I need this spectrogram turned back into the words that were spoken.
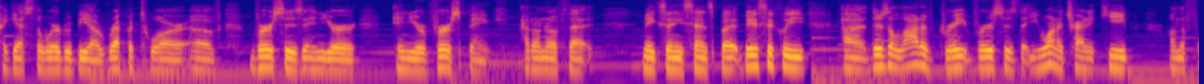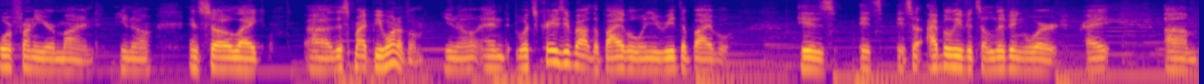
I guess the word would be a repertoire of verses in your in your verse bank. I don't know if that makes any sense, but basically, uh, there's a lot of great verses that you want to try to keep on the forefront of your mind, you know. And so, like, uh, this might be one of them, you know. And what's crazy about the Bible when you read the Bible is it's it's a, I believe it's a living word, right? Um,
